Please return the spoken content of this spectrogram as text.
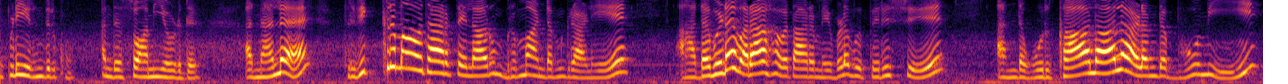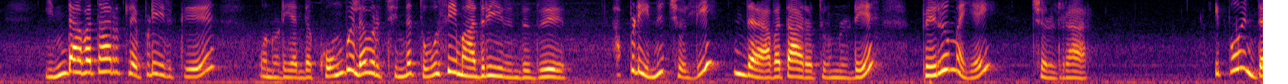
எப்படி இருந்திருக்கும் அந்த சுவாமியோடது? அதனால் திரிவிக்ரமாவதாரத்தை எல்லாரும் பிரம்மாண்டம்ங்கிறாளே அதை விட வராக அவதாரம் எவ்வளவு பெருசு. அந்த ஒரு காலால் அளந்த பூமி இந்த அவதாரத்தில் எப்படி இருக்குது உன்னுடைய அந்த கொம்பில் ஒரு சின்ன தூசி மாதிரி இருந்தது. அப்படின்னு சொல்லி இந்த அவதாரத்தினுடைய பெருமையை சொல்கிறார் இப்போ இந்த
